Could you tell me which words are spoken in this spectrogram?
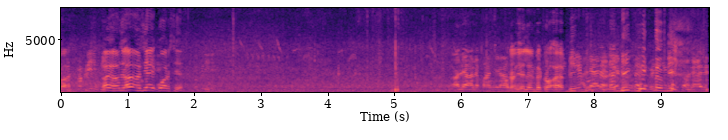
બસ. હજી એક વાર છે. હાલે હાલે પાંજરા રવિ લેન બેઠો બીક બીક બીક તું બીક હાલે હાલે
